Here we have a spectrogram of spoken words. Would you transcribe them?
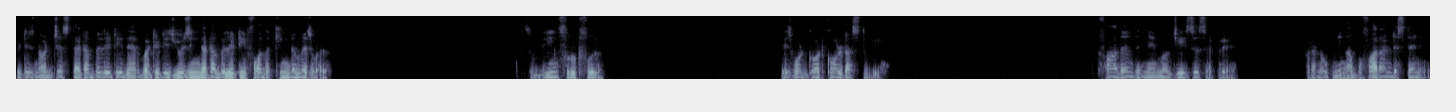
it is not just that ability there, but it is using that ability for the kingdom as well. So being fruitful is what God called us to be. Father, in the name of Jesus, I pray for an opening up of our understanding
